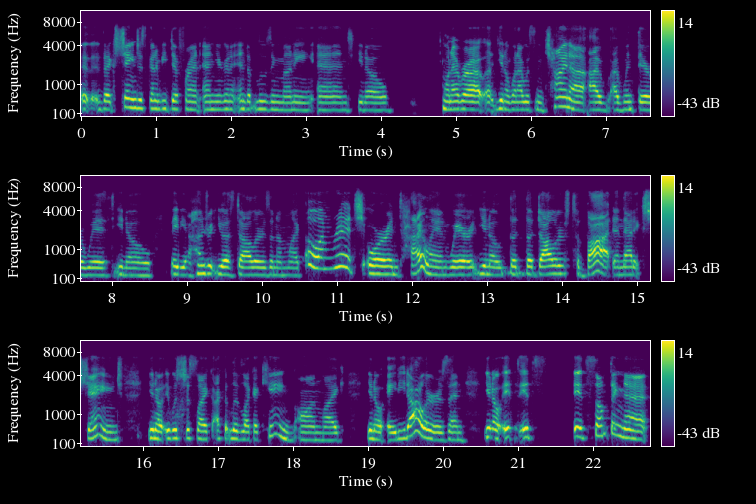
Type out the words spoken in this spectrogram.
uh, the exchange is going to be different and you're going to end up losing money. And, you know, whenever I, uh, you know, when I was in China, I, I went there with, you know, maybe a hundred US dollars and I'm like, oh, I'm rich. Or in Thailand where, you know, the, the dollars to baht and that exchange, you know, it was just like, I could live like a king on like, you know, $80. And, you know, it, it's, it's something that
